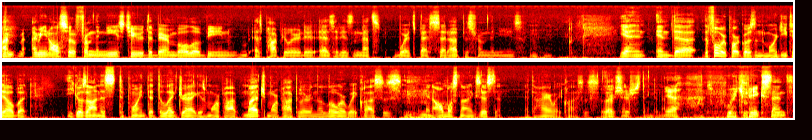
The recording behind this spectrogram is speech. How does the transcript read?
I'm, I mean, also from the knees too. The Berimbolo being as popular it as it is, and that's where it's best set up is from the knees. hmm Yeah, and, and the the full report goes into more detail, but he goes on to, s- to point that the leg drag is more pop, much more popular in the lower weight classes Mhm. and almost non-existent at the higher weight classes. So For that's sure. interesting to know. yeah, which makes sense.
